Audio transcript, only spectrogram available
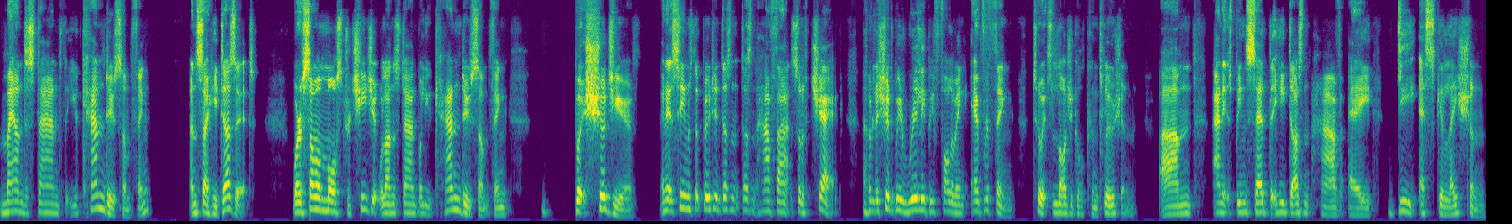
may understand that you can do something and so he does it. Whereas someone more strategic will understand, well, you can do something, but should you? And it seems that Putin doesn't doesn't have that sort of check. Should we really be following everything to its logical conclusion? Um, and it's been said that he doesn't have a de-escalation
